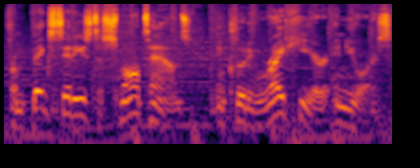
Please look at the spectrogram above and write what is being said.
from big cities to small towns, including right here in yours.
